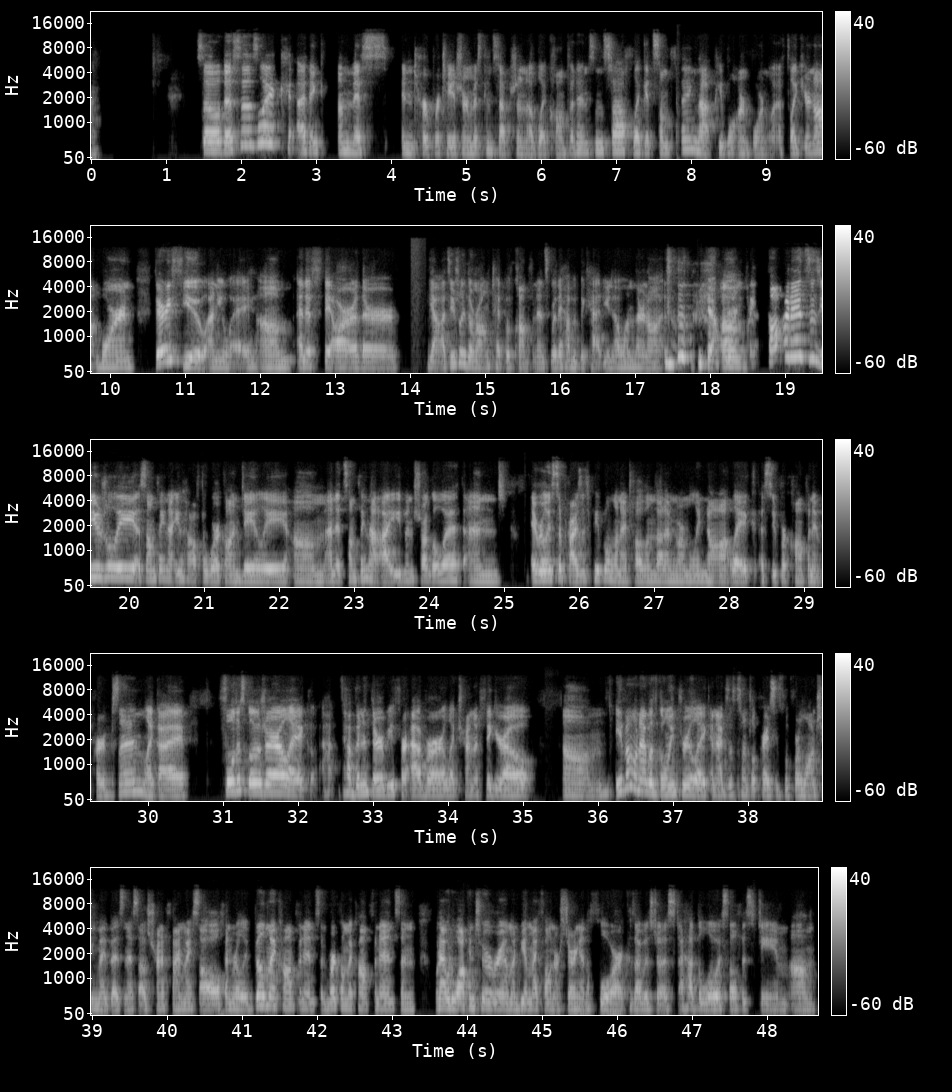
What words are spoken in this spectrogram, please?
So, this is like, I think, a misinterpretation or misconception of like confidence and stuff. Like, it's something that people aren't born with. Like, you're not born, very few anyway. Um, and if they are, they're yeah, it's usually the wrong type of confidence where they have a big head, you know, when they're not. yeah. Um, but confidence is usually something that you have to work on daily. Um, and it's something that I even struggle with. And it really surprises people when I tell them that I'm normally not like a super confident person. Like I full disclosure, like have been in therapy forever, like trying to figure out um even when i was going through like an existential crisis before launching my business i was trying to find myself and really build my confidence and work on my confidence. And when i would walk into a room i'd be on my phone or staring at the floor because i was just i had the lowest self-esteem. Um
